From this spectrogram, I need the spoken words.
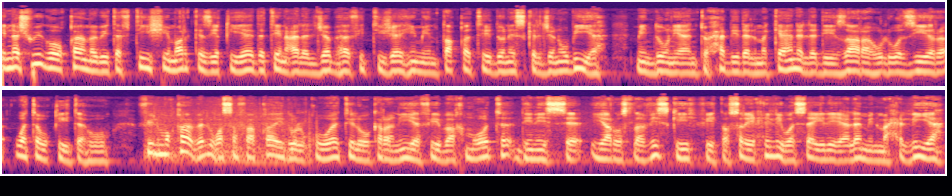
إن شويغو قام بتفتيش مركز قيادة على الجبهة في اتجاه منطقة دونيتسك الجنوبية من دون أن تحدد المكان الذي زاره الوزير وتوقيته. في المقابل وصف قائد القوات الأوكرانية في باخموت دينيس ياروسلافسكي في تصريح لوسائل إعلام محلية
